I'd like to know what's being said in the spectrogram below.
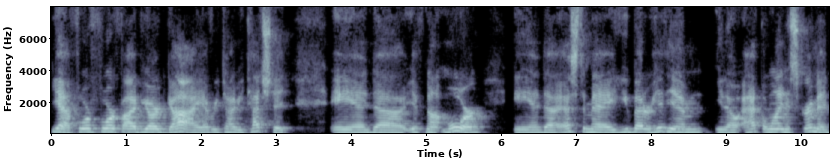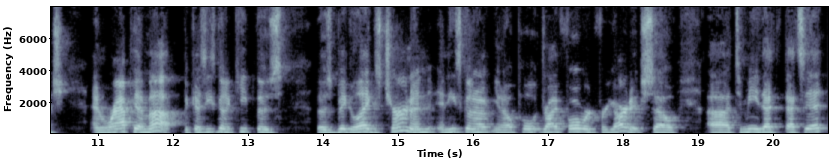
yeah, four, four or five yard guy every time he touched it, and uh, if not more. And uh, Estime, you better hit him, you know, at the line of scrimmage and wrap him up because he's going to keep those those big legs churning and he's going to you know pull drive forward for yardage. So uh, to me that that's it.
